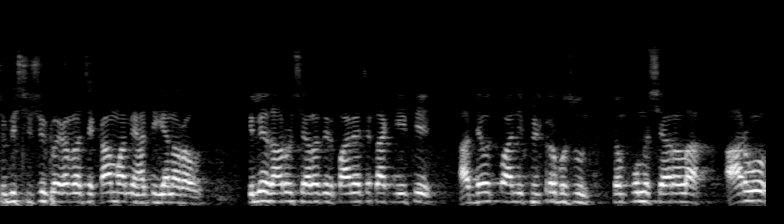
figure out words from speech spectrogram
शुभी सुशोभीकरणाचे काम आम्ही हाती घेणार आहोत. किल्ले दारू शहरातील पाण्याच्या टाकी येथे अद्ययावत पाणी फिल्टर बसून संपूर्ण शहराला आर ओ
